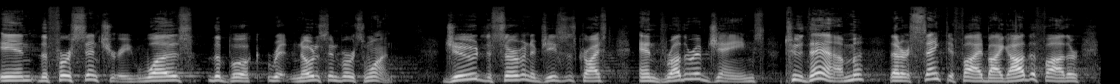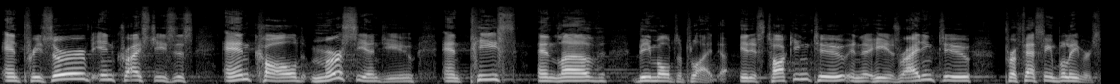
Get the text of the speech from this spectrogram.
in the first century was the book written. Notice in verse 1 Jude, the servant of Jesus Christ and brother of James, to them that are sanctified by God the Father and preserved in Christ Jesus and called, mercy unto you and peace and love be multiplied. It is talking to, and he is writing to professing believers.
